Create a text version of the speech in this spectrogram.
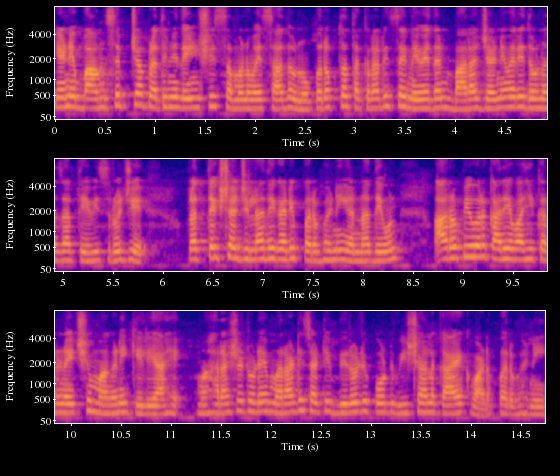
यांनी बामसेपच्या प्रतिनिधींशी समन्वय साधून उपरोक्त तक्रारीचे निवेदन बारा जानेवारी दोन हजार तेवीस रोजी प्रत्यक्ष जिल्हाधिकारी परभणी यांना देऊन आरोपीवर कार्यवाही करण्याची मागणी केली आहे. महाराष्ट्र टुडे मराठीसाठी ब्युरो रिपोर्ट विशाल गायकवाड परभणी.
